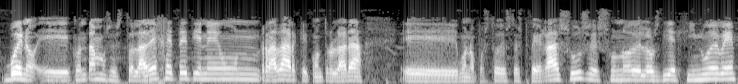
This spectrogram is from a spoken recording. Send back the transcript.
Bueno, eh, contamos esto. La DGT tiene un radar que controlará, eh, bueno, pues todo esto es Pegasus, es uno de los 19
